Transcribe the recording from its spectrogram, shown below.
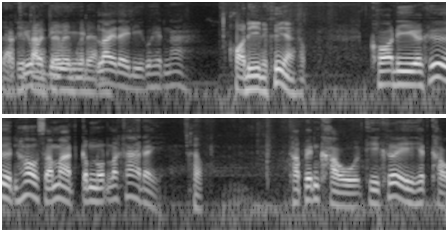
จากก็ที่ถือตั้งว่าใจดีไว้มื้อแรกรายได้ดีกว่าเฮ็ดหน้า ข้อดีนี่คือหยังครับ ข้อดีก็คือเฮาสามารถกำหนดราคาได้ครับ ถ้าเป็นเขาที่เคยเฮ็ดเขา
